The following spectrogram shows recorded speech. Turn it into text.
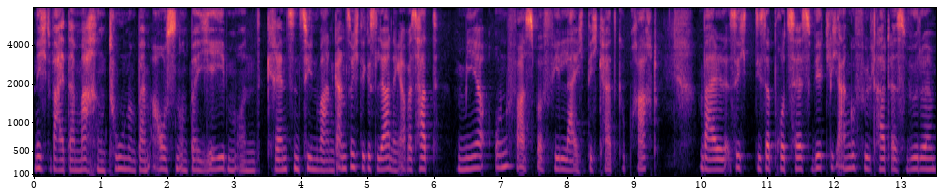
nicht weitermachen, tun und beim Außen und bei jedem. Und Grenzen ziehen war ein ganz wichtiges Learning, aber es hat mir unfassbar viel Leichtigkeit gebracht weil sich dieser Prozess wirklich angefühlt hat, als würde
